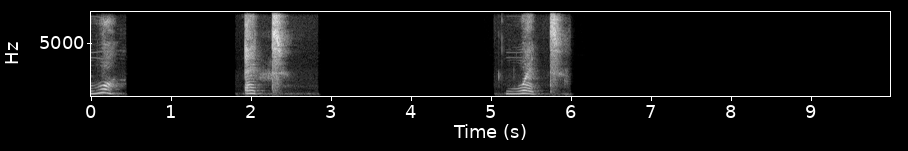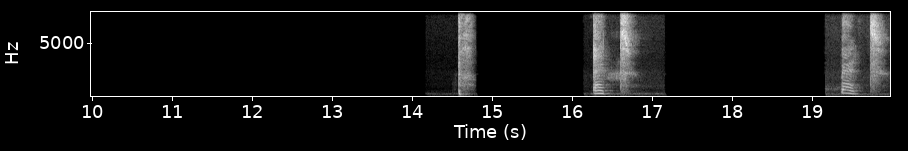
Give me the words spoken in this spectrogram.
W Et. Wet. Et. Bet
